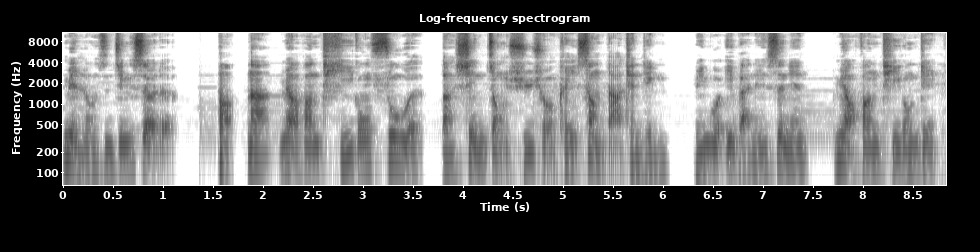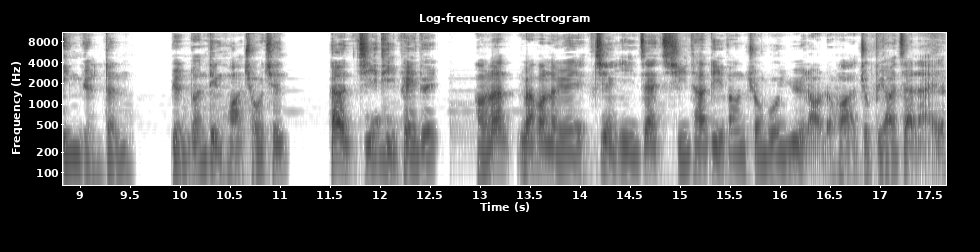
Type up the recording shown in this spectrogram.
面容是金色的。好，那庙方提供书文，让信众需求可以上达天庭。民国一百零四年，庙方提供点姻缘灯，远端电话求签，还有集体配对。好，那庙方人员也建议，在其他地方求过月老的话，就不要再来了。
